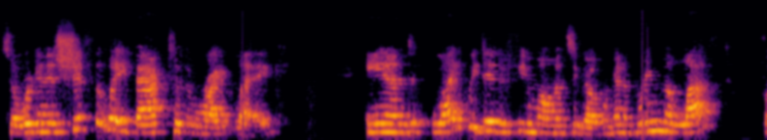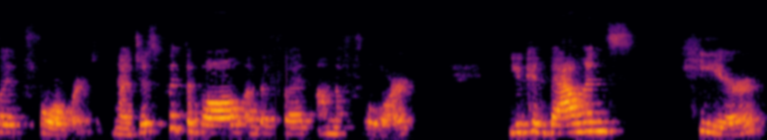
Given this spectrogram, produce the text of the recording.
So we're going to shift the weight back to the right leg. And like we did a few moments ago, we're going to bring the left foot forward. Now just put the ball of the foot on the floor. You can balance here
